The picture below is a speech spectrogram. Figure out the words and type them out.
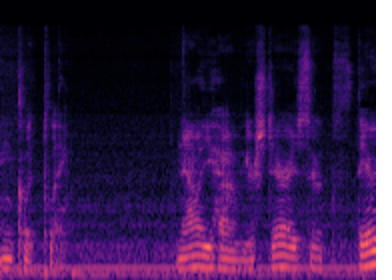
and click play. Now you have your stereo, stereo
